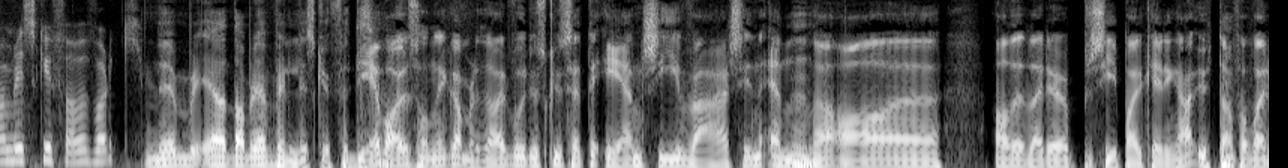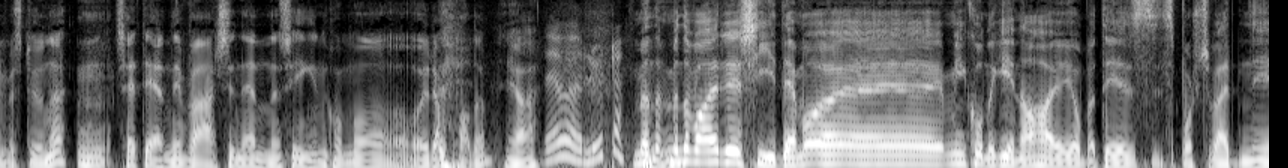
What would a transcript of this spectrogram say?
Man blir skuffa over folk. det, ja, da blir jeg veldig skuffet. Det var jo sånn i gamle dager hvor du skulle sette én ski hver sin ende Mm. av, av det der skiparkeringa utafor varmestuene. Mm. Sette en i hver sin ende så ingen kom og, og rappa dem. Ja. Det var lurt, da. Men, men det var skidemo. eh, Min kone Gina har jo jobbet i sportsverden i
